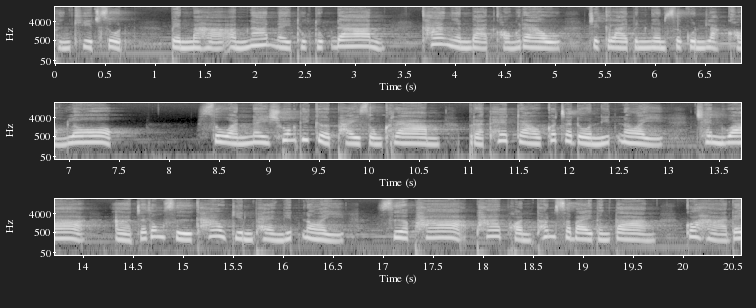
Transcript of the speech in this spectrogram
ถึงขีดสุด เป็นมหาอำนาจในทุกๆด้าน ค่าเงินบาทของเราจะกลายเป็นเงินสกุลหลักของโลก ส่วนในช่วงที่เกิดภัยสงคราม ประเทศเราก็จะโดนนิดหน่อย เช่นว่าอาจจะต้องซื้อข้าวกินแพงนิดหน่อย เสื้อผ้าผ้าผ่อนท่อนสบายต่างๆ ก็หาได้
